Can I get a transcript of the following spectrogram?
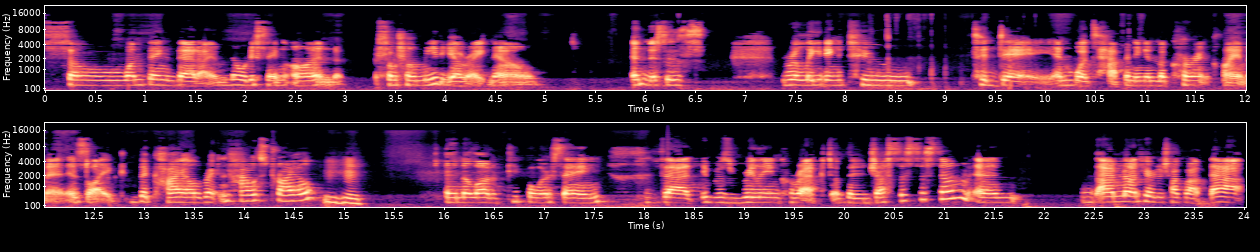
So, one thing that I'm noticing on social media right now and this is relating to today and what's happening in the current climate is like the Kyle Rittenhouse trial. Mm-hmm. And a lot of people are saying that it was really incorrect of the justice system. And I'm not here to talk about that,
